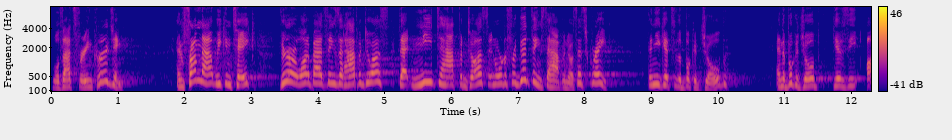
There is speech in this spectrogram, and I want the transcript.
Well, that's very encouraging. And from that, we can take there are a lot of bad things that happen to us that need to happen to us in order for good things to happen to us. That's great. Then you get to the book of Job, and the book of Job gives the, uh,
